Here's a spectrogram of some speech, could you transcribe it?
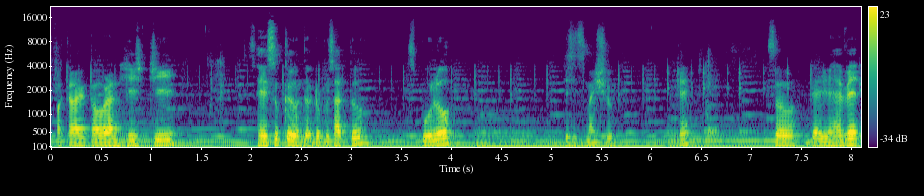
pakai run HG saya suka untuk 21 10 this is my shoe. Okay? So there you have it.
